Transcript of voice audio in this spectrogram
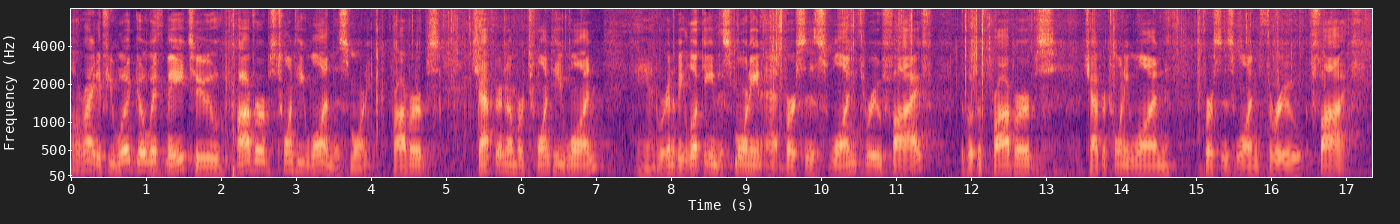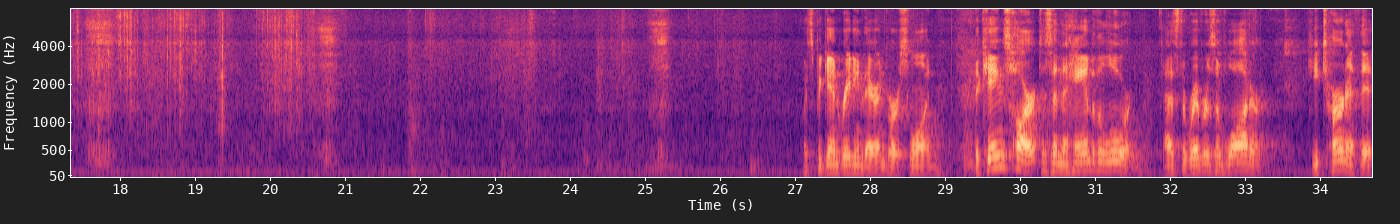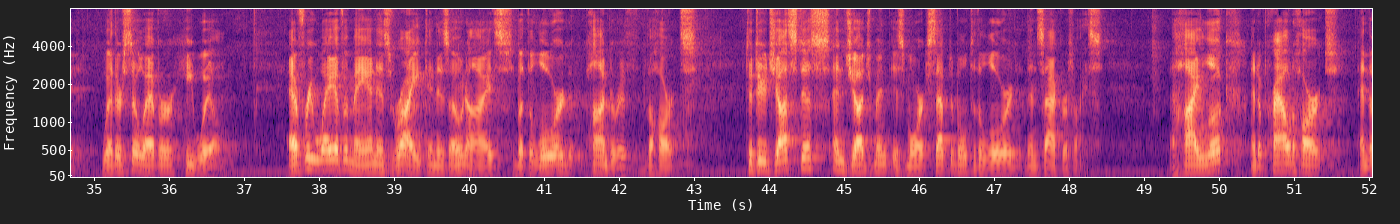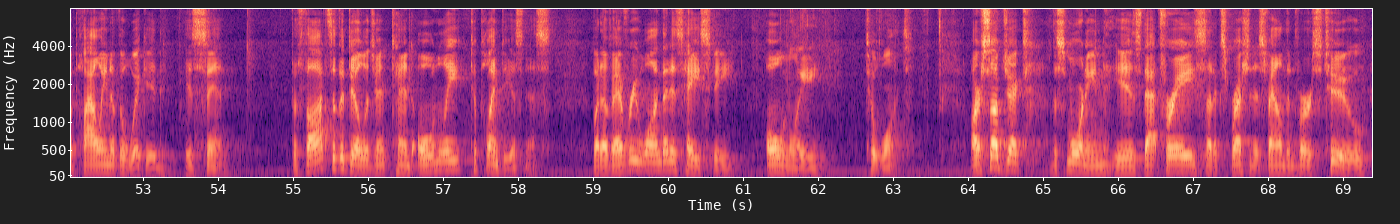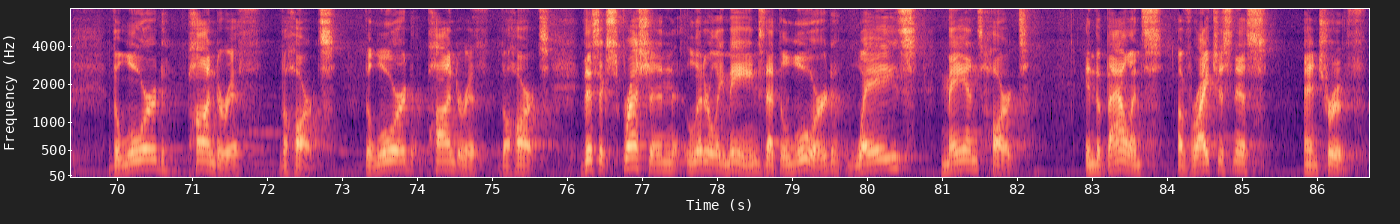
All right, if you would go with me to Proverbs 21 this morning. Proverbs chapter number 21. And we're going to be looking this morning at verses 1 through 5. The book of Proverbs, chapter 21, verses 1 through 5. Let's begin reading there in verse 1. The king's heart is in the hand of the Lord, as the rivers of water. He turneth it whithersoever he will. Every way of a man is right in his own eyes, but the Lord pondereth the hearts. To do justice and judgment is more acceptable to the Lord than sacrifice. A high look and a proud heart and the plowing of the wicked is sin. The thoughts of the diligent tend only to plenteousness, but of every one that is hasty, only to want. Our subject this morning is that phrase, that expression that's found in verse 2 The Lord pondereth the hearts. The Lord pondereth the hearts. This expression literally means that the Lord weighs man's heart in the balance of righteousness and truth.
